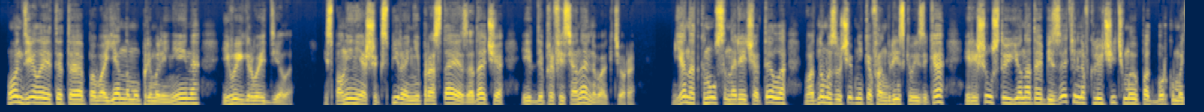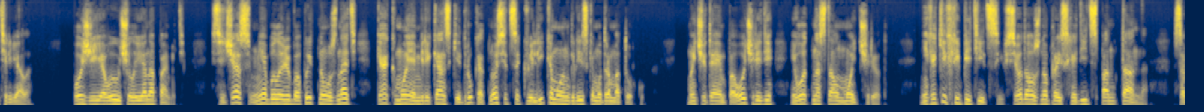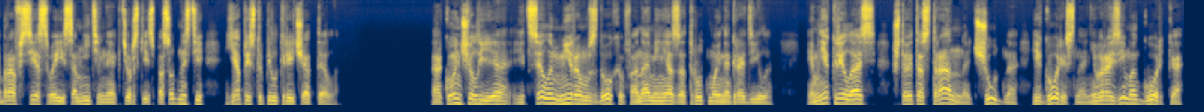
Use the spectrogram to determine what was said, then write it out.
Он делает это по-военному прямолинейно и выигрывает дело. Исполнение Шекспира — непростая задача и для профессионального актера. Я наткнулся на речь Отелло в одном из учебников английского языка и решил, что ее надо обязательно включить в мою подборку материала. Позже я выучил ее на память. Сейчас мне было любопытно узнать, как мой американский друг относится к великому английскому драматургу. Мы читаем по очереди, и вот настал мой черед. Никаких репетиций, все должно происходить спонтанно. Собрав все свои сомнительные актерские способности, я приступил к речи Отелло. Окончил я, и целым миром вздохов она меня за труд мой наградила. И мне клялась, что это странно, чудно и горестно, невыразимо горько,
